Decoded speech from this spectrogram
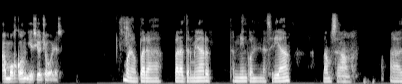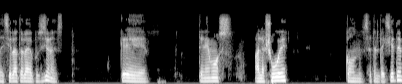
Ambos con 18 goles. Bueno, para, para terminar también con la Serie A, vamos a, a decir la tabla de posiciones. Que tenemos a la Juve con 77,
